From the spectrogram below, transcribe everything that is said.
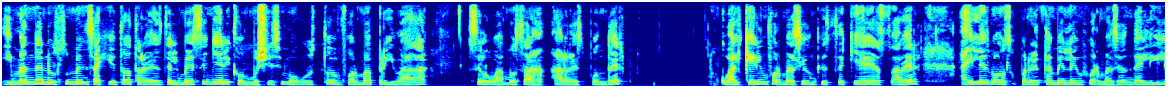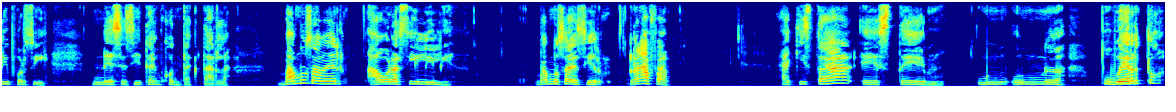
y mándenos un mensajito a través del Messenger y con muchísimo gusto en forma privada se lo vamos a, a responder. Cualquier información que usted quiera saber, ahí les vamos a poner también la información de Lili por si necesitan contactarla. Vamos a ver, ahora sí, Lili. Vamos a decir, Rafa, aquí está este un, uh, puberto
